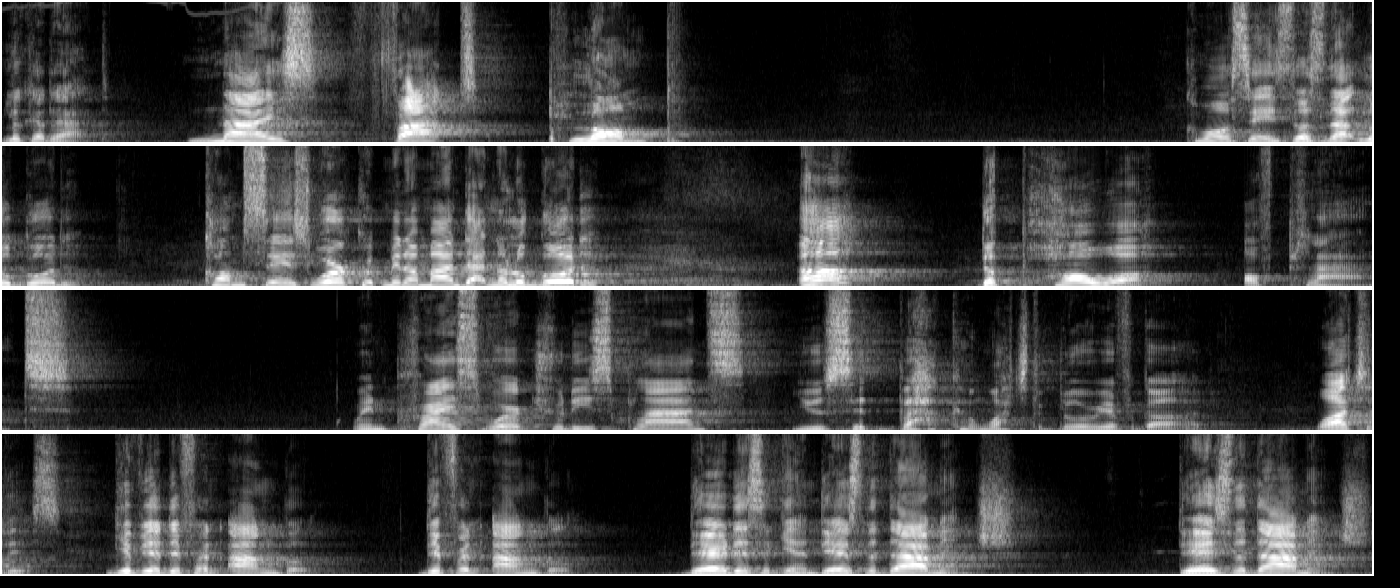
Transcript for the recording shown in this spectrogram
Look at that. Nice, fat, plump. Come on, saints, doesn't that look good? Come, saints, work with me, no man, that not look good? Huh? The power of plant. When Christ worked through these plants, you sit back and watch the glory of God. Watch this. Give you a different angle. Different angle. There it is again. There's the damage. There's the damage.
